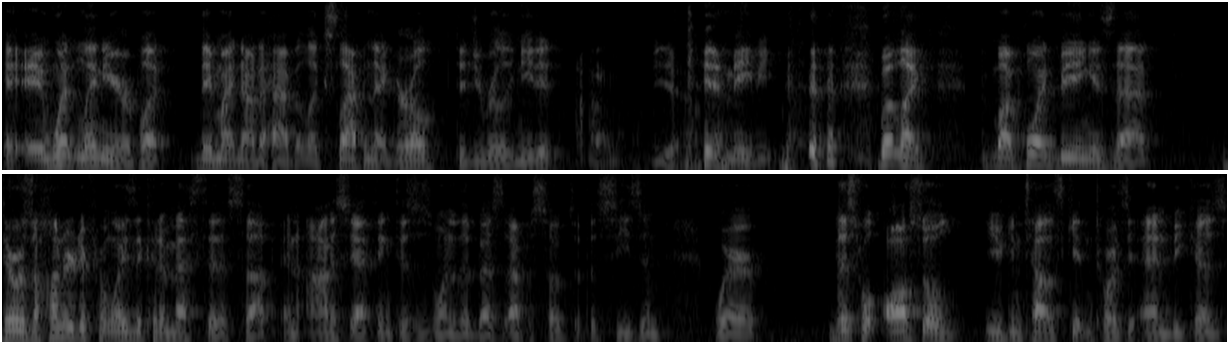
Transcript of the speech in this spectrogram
it, it went linear, but they might not have had it. Like slapping that girl, did you really need it? I don't know. yeah. maybe but like my point being is that there was a hundred different ways they could have messed this up and honestly i think this is one of the best episodes of the season where this will also you can tell it's getting towards the end because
